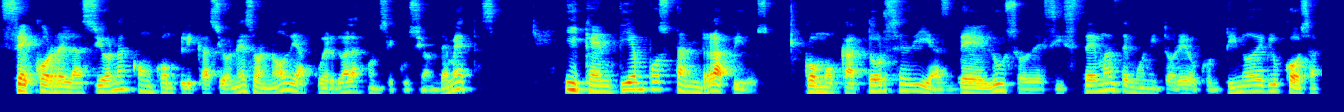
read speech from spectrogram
se correlaciona con complicaciones o no de acuerdo a la consecución de metas, y que en tiempos tan rápidos como 14 días del uso de sistemas de monitoreo continuo de glucosa,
